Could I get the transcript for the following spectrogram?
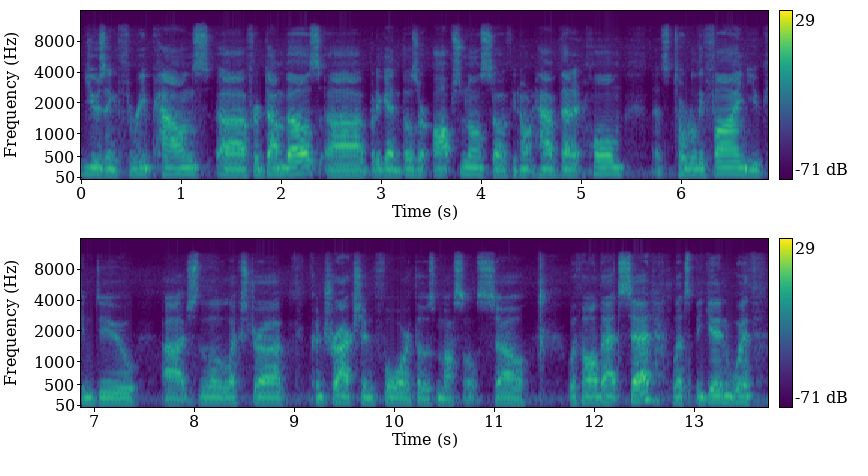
using three pounds uh, for dumbbells, uh, but again, those are optional. So if you don't have that at home, that's totally fine. You can do uh, just a little extra contraction for those muscles. So with all that said, let's begin with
